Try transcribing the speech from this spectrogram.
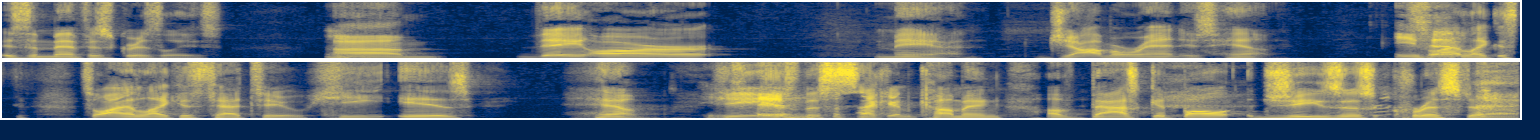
is the Memphis Grizzlies. Mm. Um, they are, man, Ja Morant is him. he's so I like his. So I like his tattoo. He is him. He's he is the second coming of basketball Jesus Christo.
